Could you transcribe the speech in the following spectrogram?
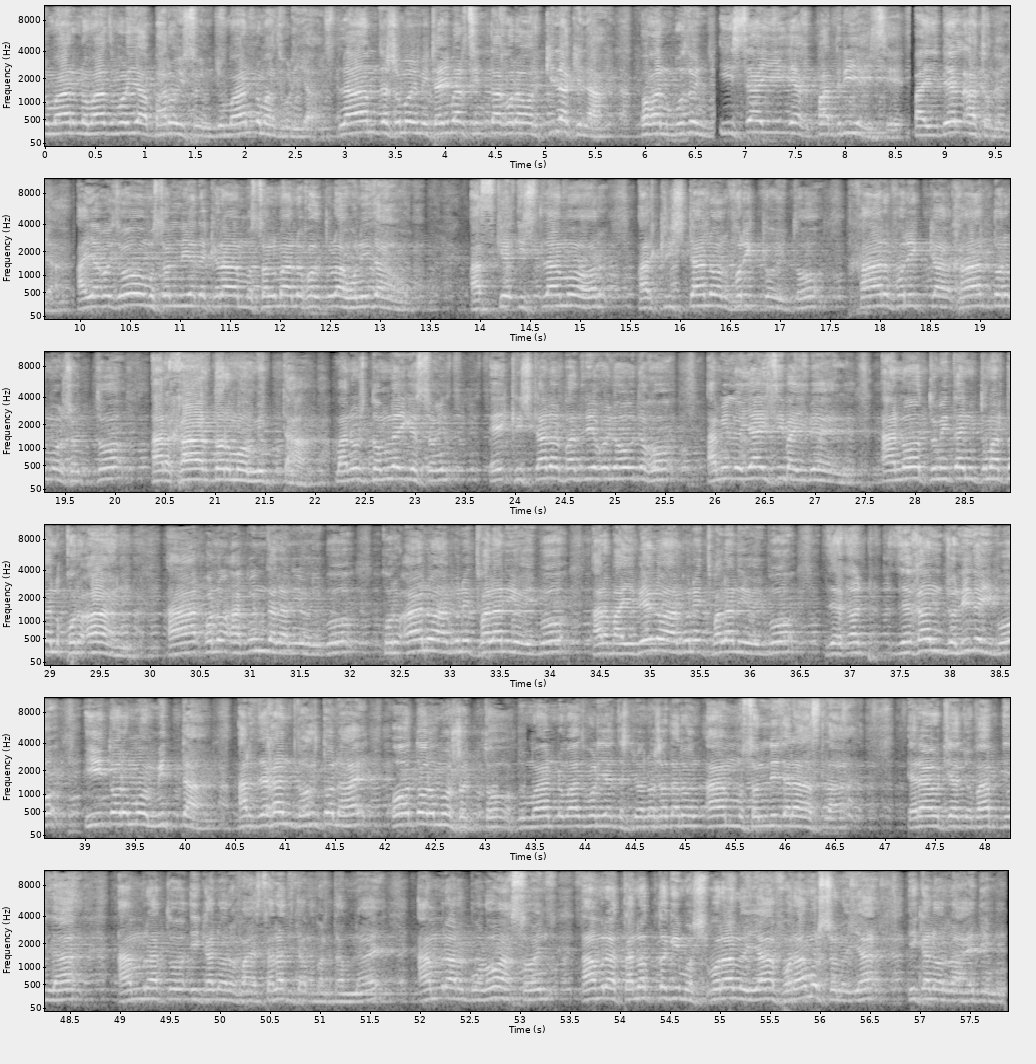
জুমার নমাজ পড়িয়া বারো হইছেন, জুমার নমাজ পড়িয়া। ইসলাম যে সময় মিঠাইবার চিন্তা করা ওর কিলা কিলা, তখন বুঝুন ইসাই এক পাদ্রি আইছে, বাইবেল আত লইয়া আইয়া কইছে, ও মুসল্লিয়ান একরাম মুসলমান অকল তোরা শুনি যাও। আজকে ইসলামর আর খ্রিস্টানর পরীক্ষা হইতো, খার পরীক্ষা, খার ধর্ম সত্য আর খার ধর্ম মিথ্যা। মানুষ দমলাই গেছেন এই খ্রিস্টানর পাদ্রিয়ে কইল, ও দেখো, আমি লইয়া আইছি বাইবেল। আনো তুমি তাই তোমার তান কোরআন। আর কোনো আগুন জ্বালানি হইব, কোরআনও আগুনিত ফালানি হইব, আর বাইবেলও আগুনিত ফালানি হইব। যেখান যেখান জ্বলি যাইব, ই ধর্ম মিথ্যা। আর যেখান জ্বলতো নাই ও ধর্ম সত্য। তোমার নমাজ পড়িয়া জনসাধারণ আম মুসল্লি যারা আসলা, এরা উঠিয়া জবাব দিলা, আমরা তো এখানোর ফায়সালা দিতাম, পারতাম না। আমরার বড় আসন, আমরা তানত লাগি মশবরা লইয়া, পরামর্শ লইয়া এখানোর রায় দিমু।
